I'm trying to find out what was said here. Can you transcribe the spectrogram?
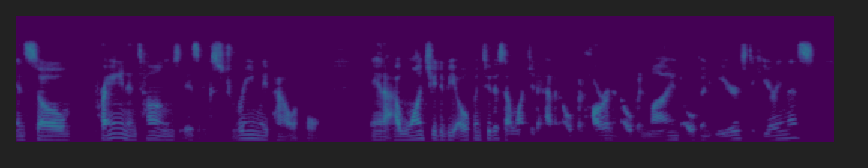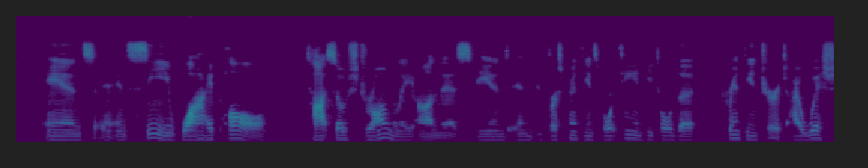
And so praying in tongues is extremely powerful. And I want you to be open to this. I want you to have an open heart, an open mind, open ears to hearing this, and and see why Paul taught so strongly on this. And in, in 1 Corinthians 14, he told the Corinthian church, I wish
